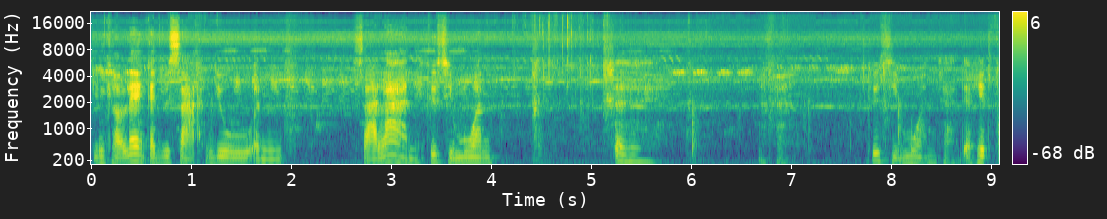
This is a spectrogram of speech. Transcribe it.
กินข้าวแรงกันอยู่สาอยู่อันศาลานี่คือสีมวนเออนะคะคือสีมวนค่ะ เดี๋ยวเฮ็ดไฟ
